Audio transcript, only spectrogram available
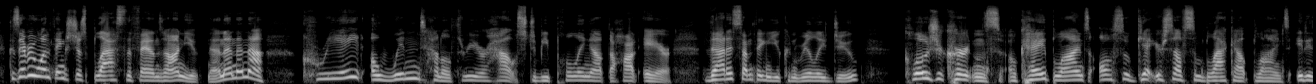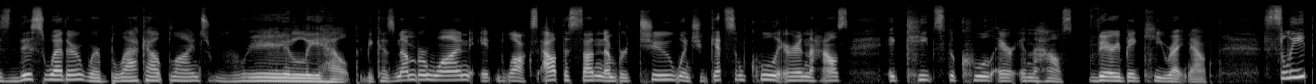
Because everyone thinks just blast the fans on you. No, no, no, no. Create a wind tunnel through your house to be pulling out the hot air. That is something you can really do. Close your curtains, okay? Blinds. Also, get yourself some blackout blinds. It is this weather where blackout blinds really help because number one, it blocks out the sun. Number two, once you get some cool air in the house, it keeps the cool air in the house. Very big key right now. Sleep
